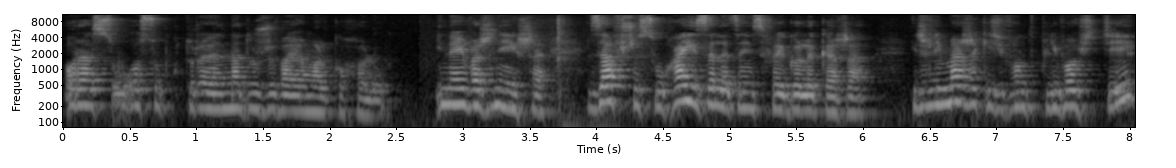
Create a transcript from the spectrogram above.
oraz u osób, które nadużywają alkoholu. I najważniejsze, zawsze słuchaj zaleceń swojego lekarza. Jeżeli masz jakieś wątpliwości,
